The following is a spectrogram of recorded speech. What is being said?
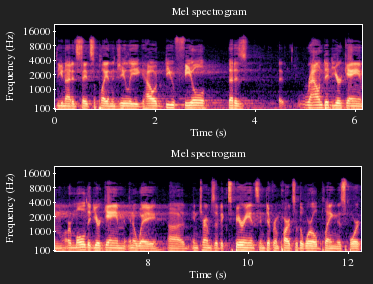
the United States to play in the G League. How do you feel that has uh, rounded your game or molded your game in a way uh, in terms of experience in different parts of the world playing this sport?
